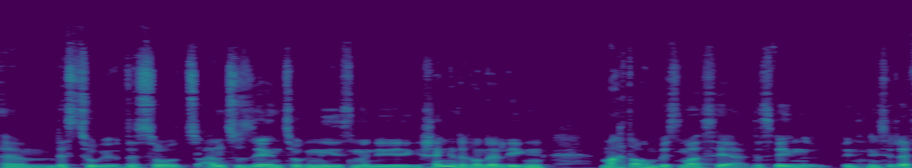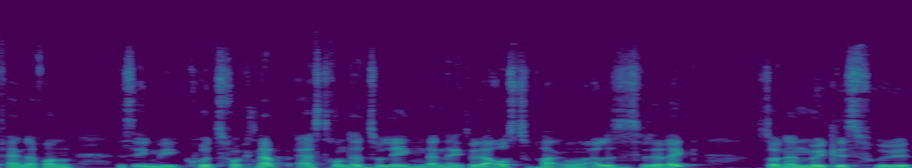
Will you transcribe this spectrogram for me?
ähm, das, zu, das so zu anzusehen, zu genießen, wenn die Geschenke darunter liegen, macht auch ein bisschen was her. Deswegen bin ich nicht so der Fan davon, das irgendwie kurz vor knapp erst runterzulegen, dann direkt wieder auszupacken, alles ist wieder weg, sondern möglichst früh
